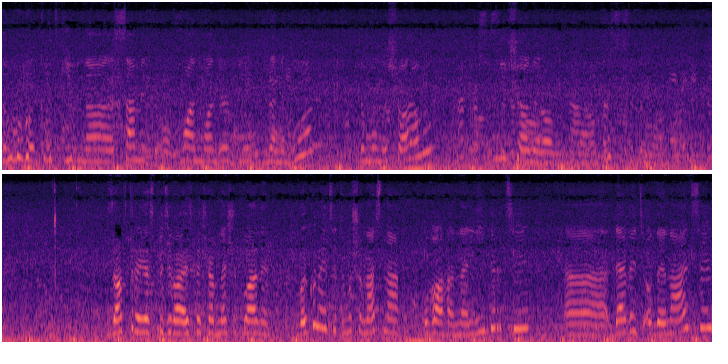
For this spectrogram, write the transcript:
Тому квитків на саміт One Wonder Build вже не було. Тому ми що робимо? Ми просто Нічого не робимо. Да, просто сидимо. Завтра я сподіваюся, хоча б наші плани виконаються, тому що в нас на увага на Ліберті 9.11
